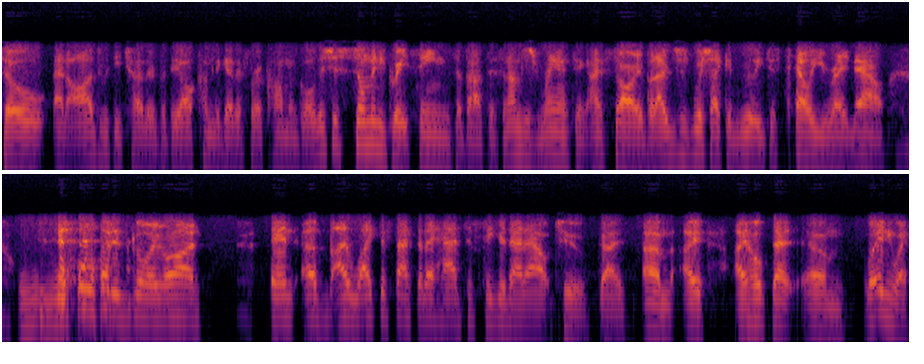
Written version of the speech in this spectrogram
so at odds with each other, but they all come together for a common goal. There's just so many great themes about this, and I'm just ranting. I'm sorry, but I just wish I could really just tell you right now what is going on. And uh, I like the fact that I had to figure that out too, guys. Um, I I hope that um, well anyway.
